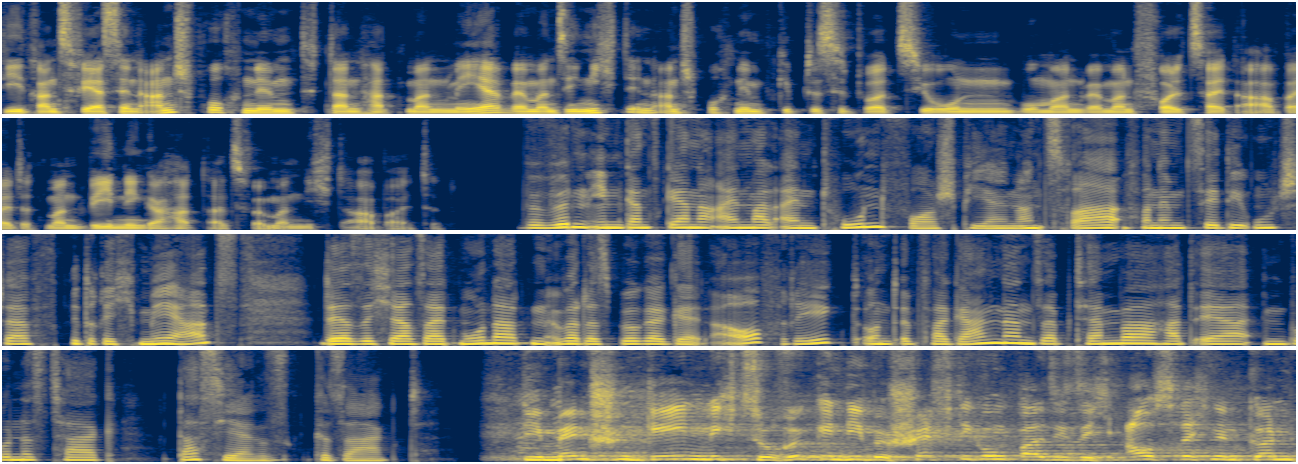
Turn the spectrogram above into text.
die Transfers in Anspruch nimmt, dann hat man mehr. Wenn man sie nicht in Anspruch nimmt, gibt es Situationen, wo man, wenn man Vollzeit arbeitet, man weniger hat, als wenn man nicht arbeitet. Wir würden Ihnen ganz gerne einmal einen Ton vorspielen, und zwar von dem CDU-Chef Friedrich Merz, der sich ja seit Monaten über das Bürgergeld aufregt. Und im vergangenen September hat er im Bundestag das hier gesagt. Die Menschen gehen nicht zurück in die Beschäftigung, weil sie sich ausrechnen können,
